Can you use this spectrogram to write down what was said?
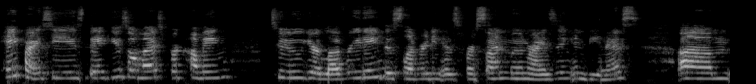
Hey Pisces, thank you so much for coming to your love reading. This love reading is for Sun, Moon, Rising, and Venus. Um,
